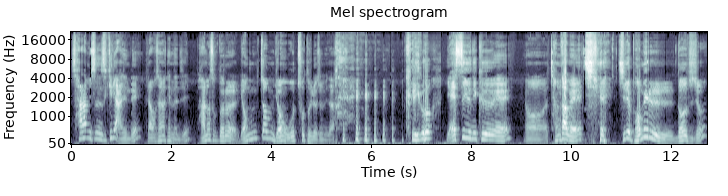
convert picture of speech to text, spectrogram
사람이 쓰는 스킬이 아닌데? 라고 생각했는지 반응 속도를 0.05초 돌려줍니다. 그리고 S 유니크의 어, 장갑에 지뢰, 지뢰 범위를 넣어주죠.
